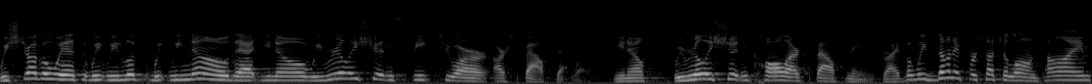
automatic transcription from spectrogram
we struggle with we, we look we, we know that, you know, we really shouldn't speak to our, our spouse that way. You know, we really shouldn't call our spouse names, right? But we've done it for such a long time,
